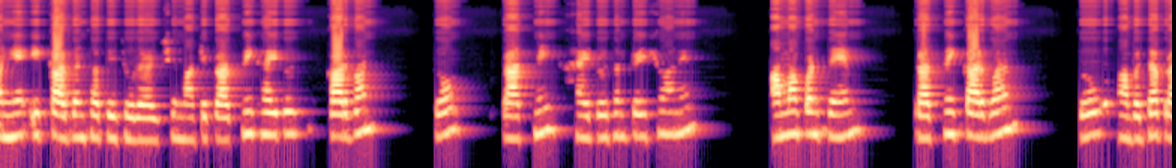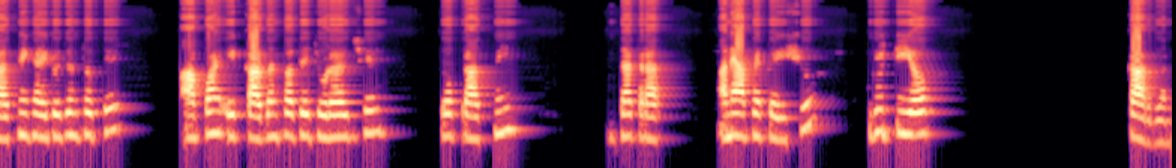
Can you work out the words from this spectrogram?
અન્ય એક કાર્બન સાથે જોડાયેલ છે. માટે પ્રાથમિક હાઇડ્રો, કાર્બન, તો પ્રાથમિક હાઇડ્રોજન કહીશું આને. આમાં પણ સેમ પ્રાથમિક કાર્બન તો આ બધા પ્રાથમિક હાઇડ્રોજન થશે આ પણ એક કાર્બન સાથે જોડાયેલ છે. તો પ્રાથમિક અને આપણે કહીશું દ્વિતીય કાર્બન.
